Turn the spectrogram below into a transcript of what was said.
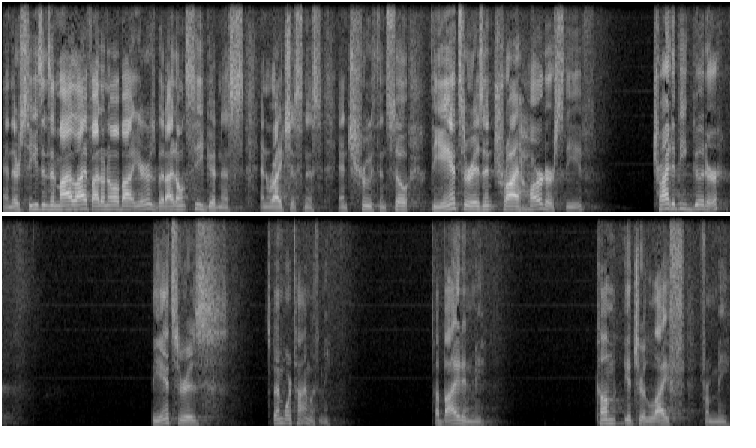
And there's seasons in my life, I don't know about yours, but I don't see goodness and righteousness and truth. And so the answer isn't try harder, Steve. Try to be gooder. The answer is spend more time with me, abide in me. Come get your life from me.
